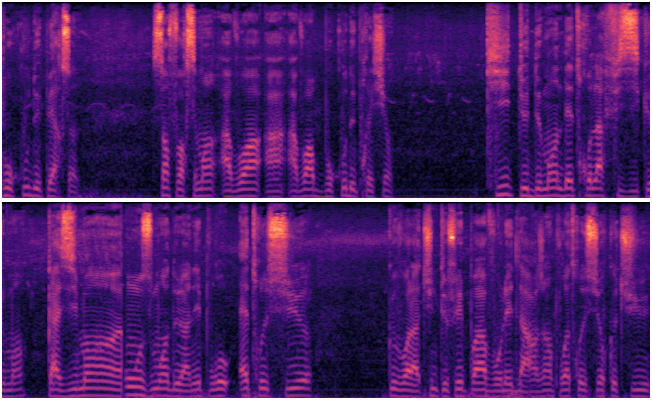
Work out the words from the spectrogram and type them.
beaucoup de personnes, sans forcément avoir à avoir beaucoup de pression, qui te demande d'être là physiquement, quasiment 11 mois de l'année pour être sûr que voilà, tu ne te fais pas voler de l'argent, pour être sûr que tu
